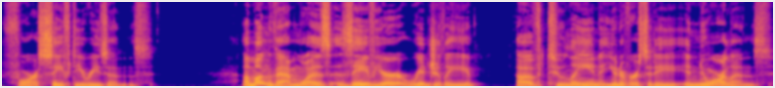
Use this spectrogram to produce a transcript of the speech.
for safety reasons. Among them was Xavier Ridgely, of Tulane University in New Orleans.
